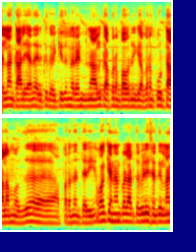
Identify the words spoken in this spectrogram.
எல்லாம் காலியாக தான் இருக்குது வைக்குது ரெண்டு நாளுக்கு அப்புறம் பௌர்ணமிக்கு அப்புறம் கூட்டம் அலம்போது அப்புறம் தான் தெரியும். ஓகே நண்பர்கள் அடுத்த வீடியோ சந்திக்கலாம்.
